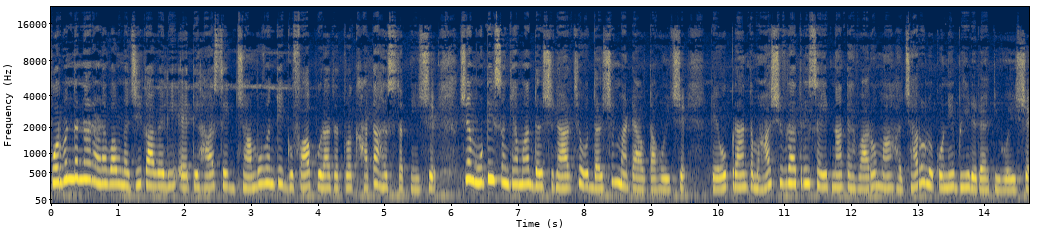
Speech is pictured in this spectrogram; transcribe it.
પોરબંદરના રાણાવાવ નજીક આવેલી ઐતિહાસિક જાંબુવંતી ગુફા પુરાતત્વ ખાતા હસ્તકની છે, જ્યાં મોટી સંખ્યામાં દર્શનાર્થીઓ દર્શન માટે આવતા હોય છે. તે ઉપરાંત મહાશિવરાત્રી સહિતના તહેવારોમાં હજારો લોકોની ભીડ રહેતી હોય છે.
